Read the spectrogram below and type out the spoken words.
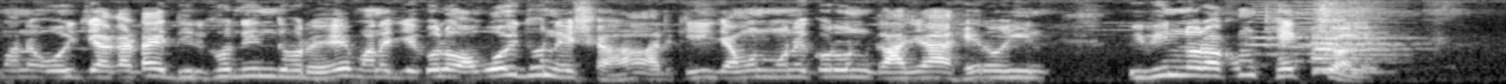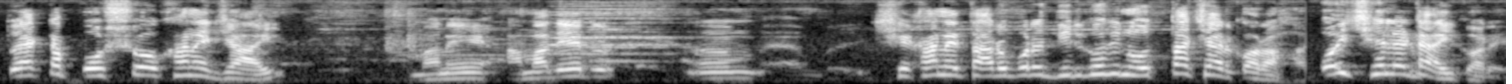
মানে ওই জায়গাটায় দীর্ঘদিন ধরে মানে যেগুলো অবৈধ নেশা আর কি যেমন মনে করুন গাঁজা হেরোইন বিভিন্ন রকম ঠেক চলে। তো একটা পোষ্য ওখানে যায় মানে আমাদের সেখানে তার উপরে দীর্ঘদিন অত্যাচার করা হয়। ওই ছেলেটাই করে।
